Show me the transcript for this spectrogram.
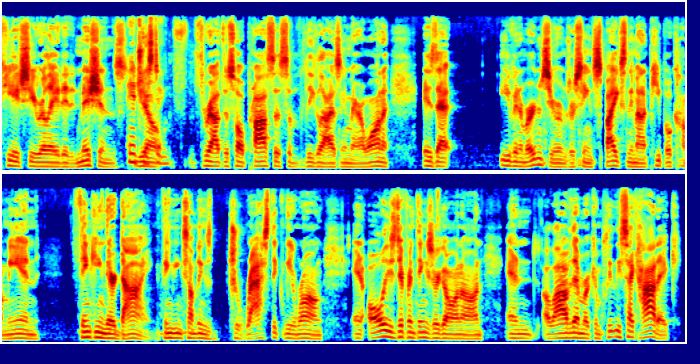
THC related admissions, you know, Interesting. th- throughout this whole process of legalizing marijuana, is that even emergency rooms are seeing spikes in the amount of people coming in thinking they're dying, thinking something's drastically wrong, and all these different things are going on, and a lot of them are completely psychotic,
